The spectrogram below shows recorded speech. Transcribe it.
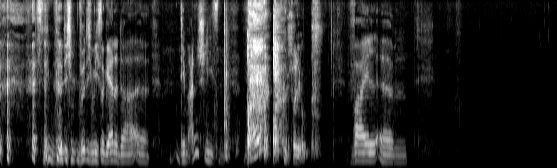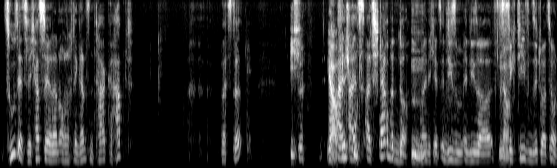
Deswegen würde ich, würde ich mich so gerne da äh, dem anschließen. Weil, Entschuldigung. weil ähm, zusätzlich hast du ja dann auch noch den ganzen Tag gehabt. Weißt du? Ich. Ja, finde ich als, gut. als Sterbender, meine ich jetzt, in, diesem, in dieser Ja. fiktiven Situation.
